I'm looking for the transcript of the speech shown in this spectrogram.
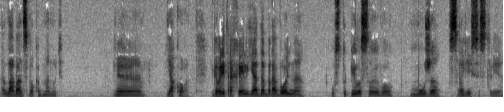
Лаван смог обмануть э, Якова. Говорит Рахель, я добровольно уступила своего мужа своей сестре,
